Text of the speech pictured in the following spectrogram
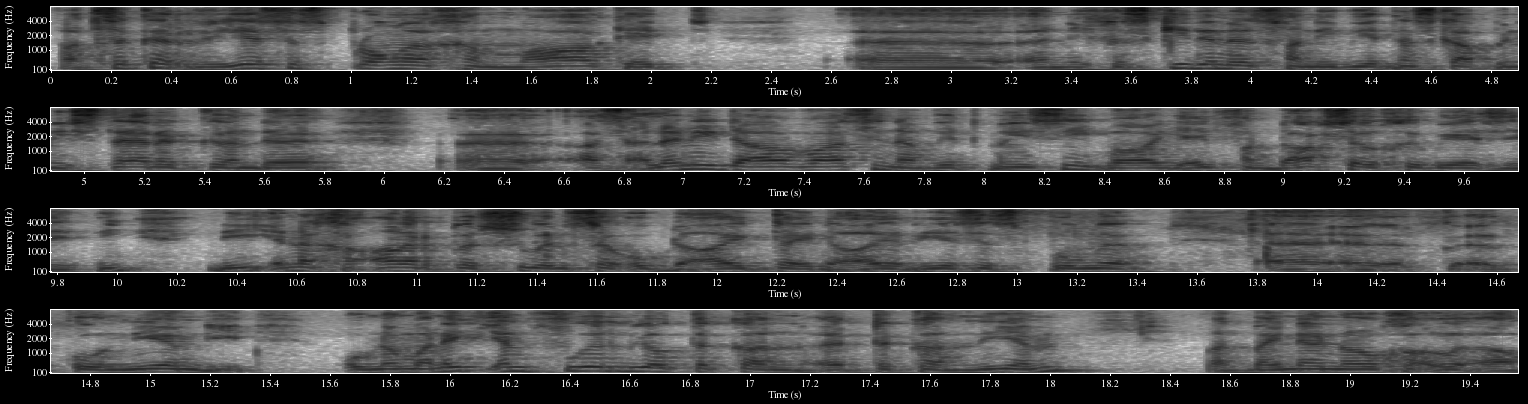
wat sulke reuse spronge gemaak het uh in die geskiedenis van die wetenskap en die sterrekunde uh as hulle nie daar was nie dan weet mense nie waar jy vandag sou gewees het nie. Nie enige ander persoon sou op daai tyd daai reuse spronge uh, uh kon neem nie. Om nou maar net een voorbeeld te kan uh, te kan neem wat my nou nog al uh,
